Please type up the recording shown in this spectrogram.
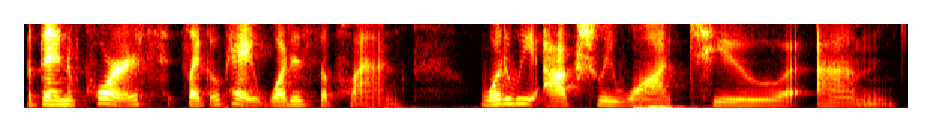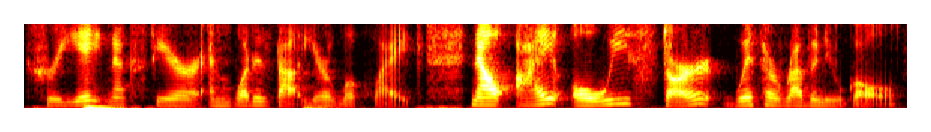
But then, of course, it's like, okay, what is the plan? What do we actually want to um, create next year, and what does that year look like? Now, I always start with a revenue goal,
